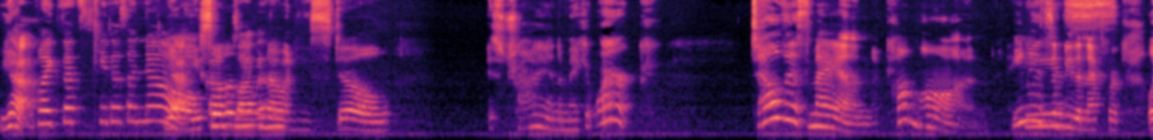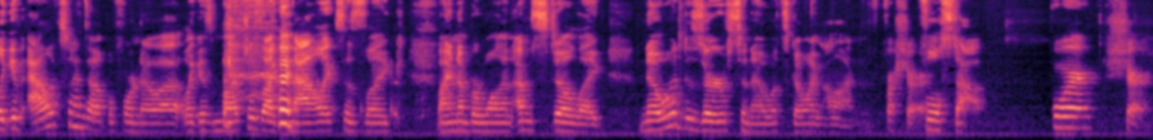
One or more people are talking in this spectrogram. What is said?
Yeah, Like that's he doesn't know. yeah. He still God doesn't even know, and he still is trying to make it work. Tell this man, come on. He needs to be the next person. Like if Alex finds out before Noah, like as much as like Alex is like my number one, I'm still like Noah deserves to know what's going on. for sure. Full stop. For sure.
